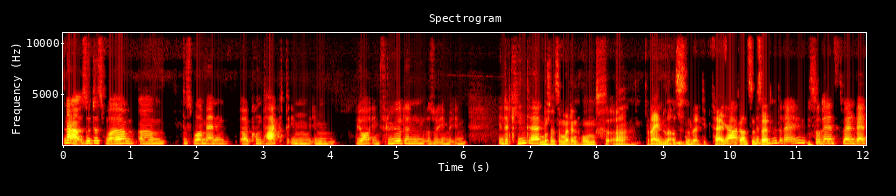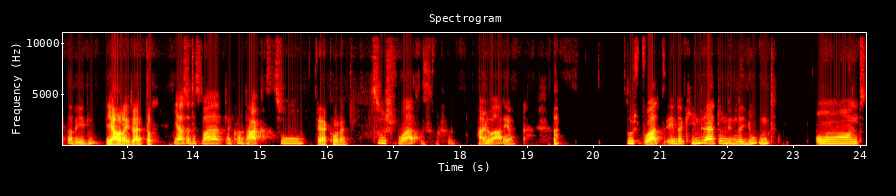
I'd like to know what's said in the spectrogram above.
Na, also das war, ähm, das war mein äh, Kontakt im, im, ja, im früheren, also im, im, in der Ich Kindheit. muss jetzt einmal den Hund äh, reinlassen, weil die pfeift Ja, die ganze lass Zeit. den Hund rein. Soll er einstweilen weiterreden? Ja, red weiter. Ja, also das war der Kontakt zu, Ja, komm rein. zu Sport. Hallo Aria. Zu Sport in der Kindheit und in der Jugend. Und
